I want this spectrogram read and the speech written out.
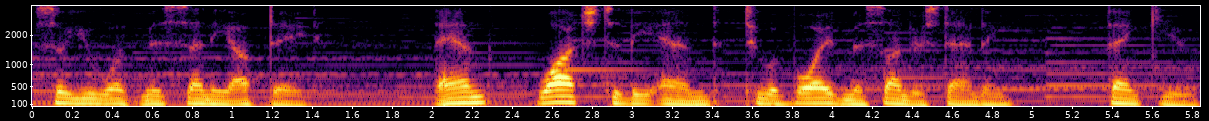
so you won't miss any update. And watch to the end to avoid misunderstanding. Thank you.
